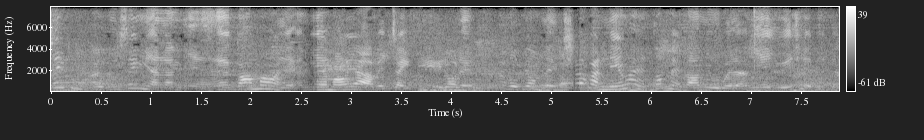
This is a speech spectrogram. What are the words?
စိတ်ကူကိုယ်ကူစိတ်မြန်လက်မြန်အဲကားမောင်းကလည်းအမြန်မောင်းရတာပဲကြိုက်တယ်အဲ့တော့လေဘယ်လိုပြောမလဲချောက်ကနင်းလိုက်ရင်တော့မဲ့ကားမျိုးပဲလေအမြန်ရွေးချယ်တယ်ဟို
